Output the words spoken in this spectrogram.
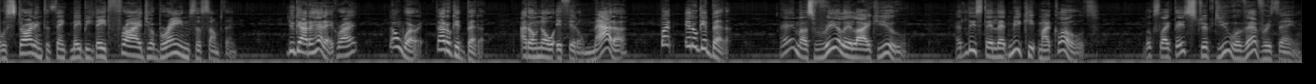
I was starting to think maybe they'd fried your brains or something. You got a headache, right? Don't worry, that'll get better. I don't know if it'll matter, but it'll get better. They must really like you. At least they let me keep my clothes. Looks like they stripped you of everything.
